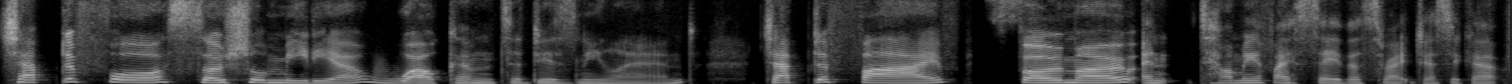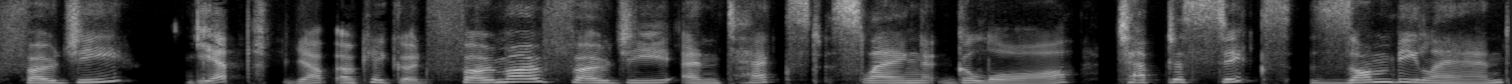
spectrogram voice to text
Chapter four, social media, welcome to Disneyland. Chapter five, FOMO, and tell me if I say this right, Jessica, Foji. Yep. Yep. Okay, good. FOMO, Foji, and text slang galore. Chapter six, Zombieland,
